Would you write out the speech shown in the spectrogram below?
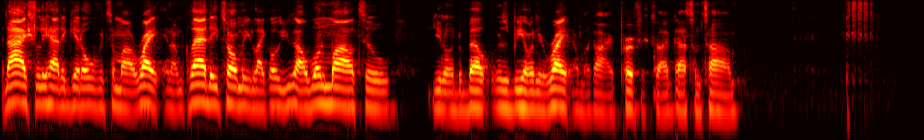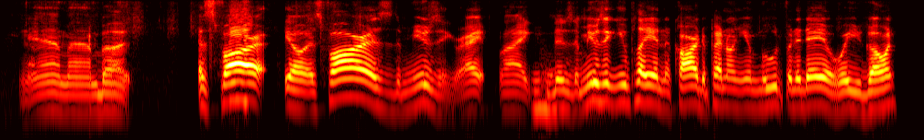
and I actually had to get over to my right. And I'm glad they told me like, oh, you got one mile till you know the belt was be on your right. I'm like, all right, perfect. So I got some time. Yeah, man. But as far you know, as far as the music, right? Like, Mhm. does the music you play in the car depend on your mood for the day or where you're going?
